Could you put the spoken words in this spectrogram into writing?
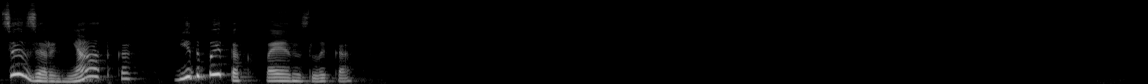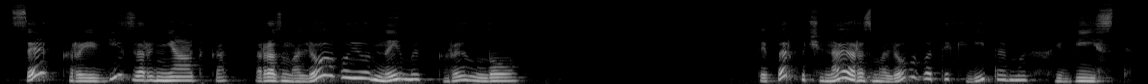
це зернятка, відбиток пензлика. Це криві зернятка, розмальовую ними крило. Тепер починаю розмальовувати квітами хвіст.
